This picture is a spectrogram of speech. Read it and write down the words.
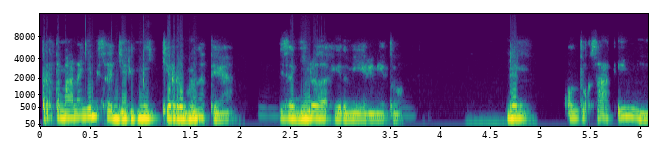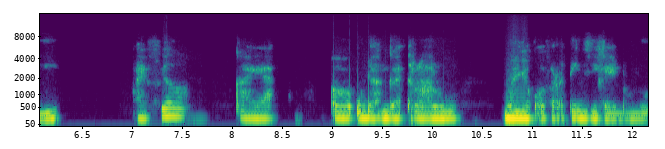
pertemanannya bisa jadi mikir banget ya, Hmm. bisa gila gitu mikirin itu. Hmm. Dan untuk saat ini, I feel kayak eh, udah nggak terlalu banyak overthink sih kayak dulu.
